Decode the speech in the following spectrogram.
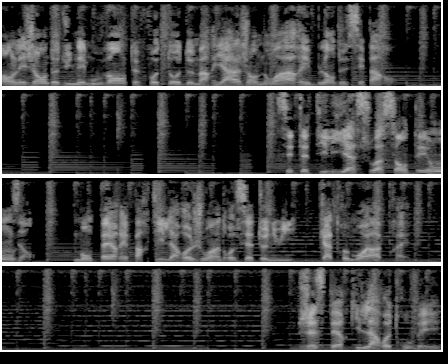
en légende d'une émouvante photo de mariage en noir et blanc de ses parents. C'était il y a 71 ans. Mon père est parti la rejoindre cette nuit, quatre mois après. J'espère qu'il l'a retrouvée,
